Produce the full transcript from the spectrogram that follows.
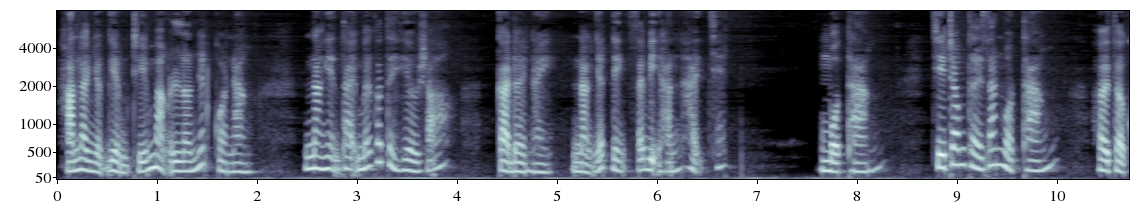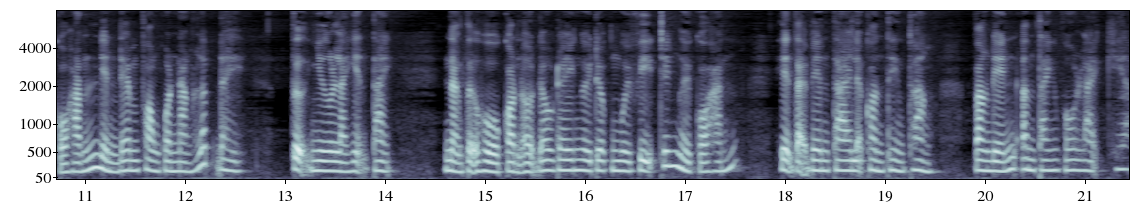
Hắn là nhược điểm trí mạng lớn nhất của nàng. Nàng hiện tại mới có thể hiểu rõ, cả đời này nàng nhất định sẽ bị hắn hại chết. Một tháng, chỉ trong thời gian một tháng, hơi thở của hắn liền đem phòng của nàng lấp đầy, tự như là hiện tại. Nàng tự hồ còn ở đâu đây người được mùi vị trên người của hắn, hiện tại bên tai lại còn thỉnh thoảng vang đến âm thanh vô lại kia.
